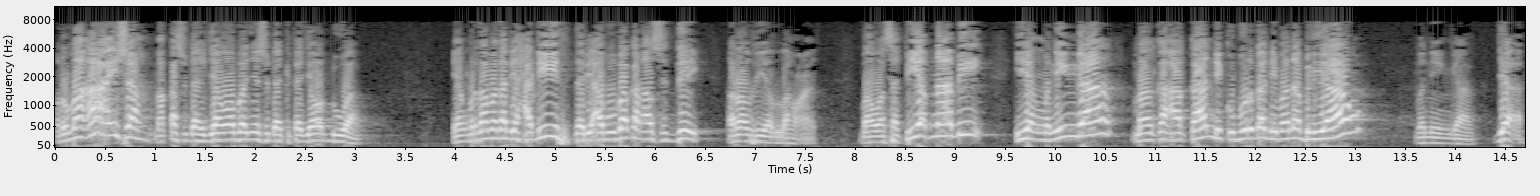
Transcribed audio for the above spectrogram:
Rumah Aisyah. Maka sudah jawabannya sudah kita jawab dua. Yang pertama tadi hadis dari Abu Bakar As-Siddiq radhiyallahu anhu bahwa setiap nabi yang meninggal maka akan dikuburkan di mana beliau meninggal. Ja,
